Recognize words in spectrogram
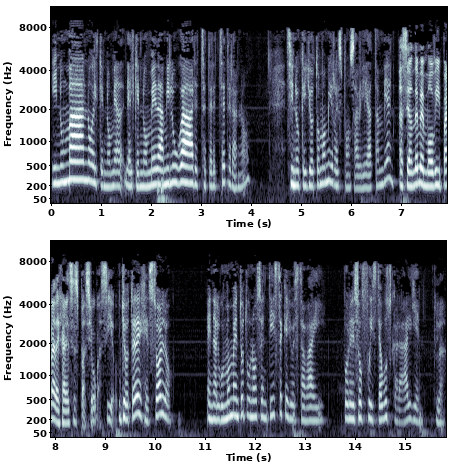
inhumano, el que no me el que no me da mi lugar, etcétera, etcétera, ¿no? Sino que yo tomo mi responsabilidad también. ¿Hacia dónde me moví para dejar ese espacio vacío? Yo te dejé solo. En algún momento tú no sentiste que yo estaba ahí. Por eso fuiste a buscar a alguien. Claro.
